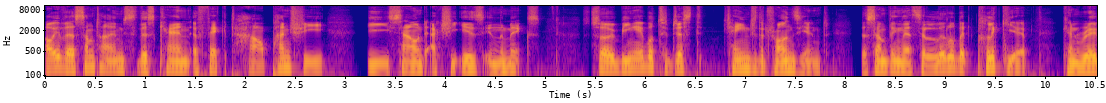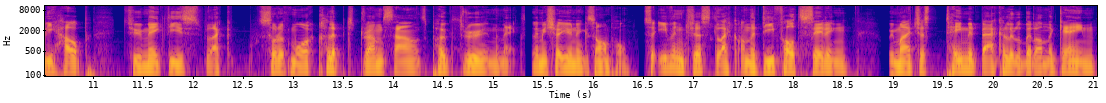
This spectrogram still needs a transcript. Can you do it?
However, sometimes this can affect how punchy the sound actually is in the mix. So being able to just change the transient to something that's a little bit clickier can really help to make these like sort of more clipped drum sounds poke through in the mix. Let me show you an example. So even just like on the default setting, we might just tame it back a little bit on the gain.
